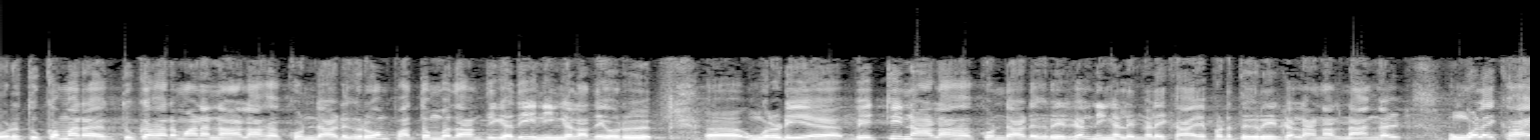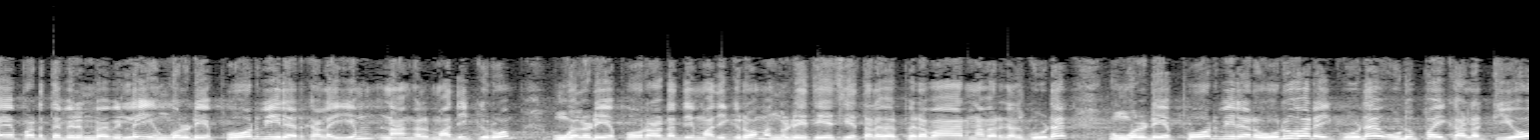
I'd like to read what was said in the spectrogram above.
ஒரு துக்கமர துக்ககரமான நாளாக கொண்டாடுகிறோம். பத்தொன்பதாம் திகதி நீங்கள் அதை ஒரு உங்களுடைய வெற்றி நாளாக கொண்டாடுகிறீர்கள். நீங்கள் எங்களை காயப்படுத்துகிறீர்கள். ஆனால் நாங்கள் உங்களை காயப்படுத்த விரும்பவில்லை. உங்களுடைய போர் வீரர்களையும் நாங்கள் மதிக்கிறோம். உங்களுடைய போராட்டத்தை மதிக்கிறோம். எங்களுடைய தேசிய தலைவர் பிரபாகரன் அவர்கள் கூட உங்களுடைய போர் வீரர் ஒருவரை கூட உடுப்பை கலட்டியோ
